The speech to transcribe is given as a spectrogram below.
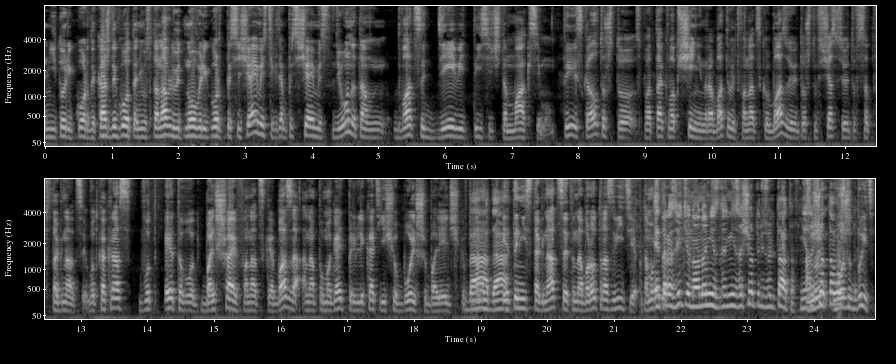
не то рекорды, каждый год они устанавливают новый рекорд посещаемости, хотя посещаемость стадиона там 29 тысяч там максимум. Ты сказал то, что Спартак вообще не нарабатывает фанатскую базу и то, что сейчас все это в стагнации. Вот как раз вот эта вот большая фанатская база, она помогает привлекать еще больше болельщиков. Да, да это не стагнация, это наоборот развитие. Потому это что... развитие, но оно не, не за счет результатов, не оно за счет того, может что... быть,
